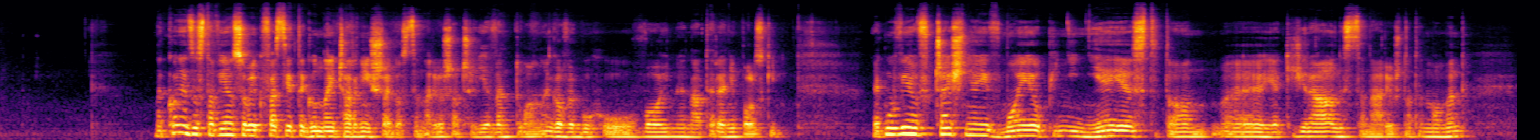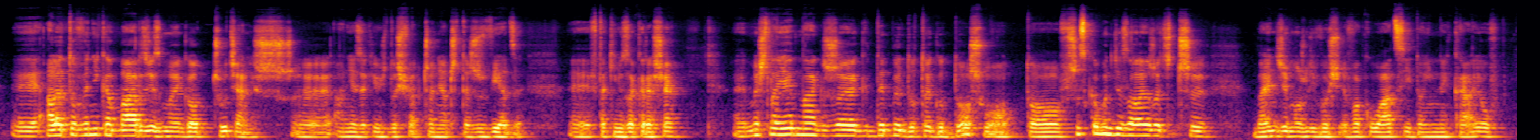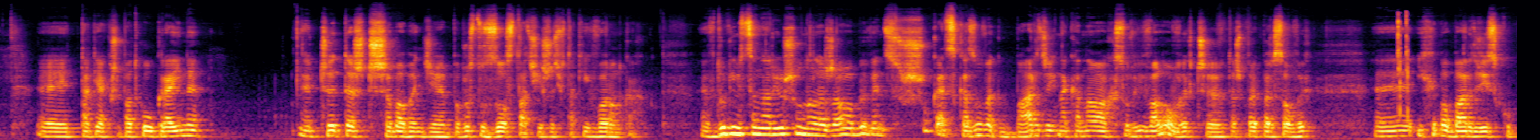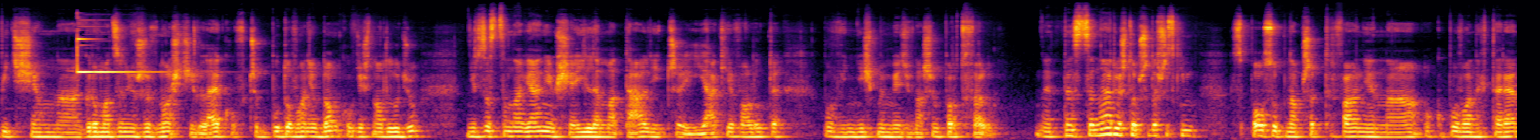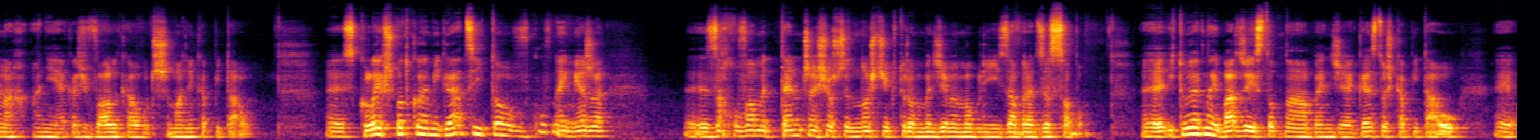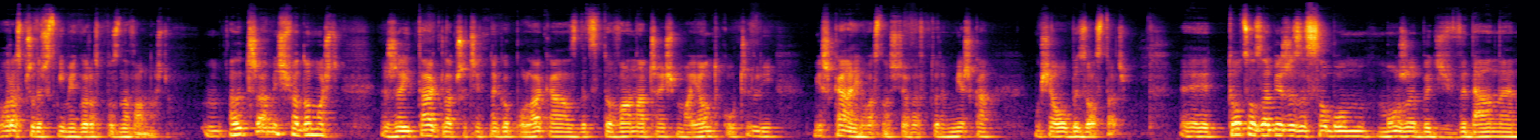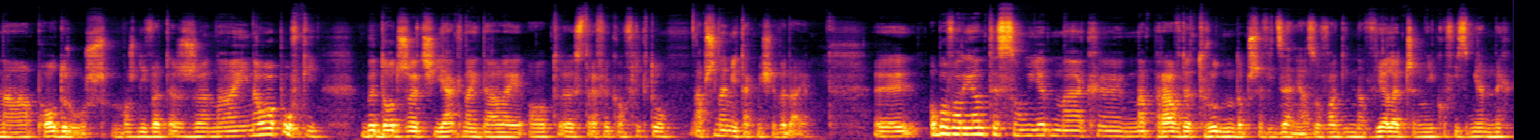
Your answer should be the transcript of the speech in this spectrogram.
Na koniec zostawiłem sobie kwestię tego najczarniejszego scenariusza, czyli ewentualnego wybuchu wojny na terenie Polski. Jak mówiłem wcześniej, w mojej opinii nie jest to e, jakiś realny scenariusz na ten moment, e, ale to wynika bardziej z mojego odczucia, niż, e, a nie z jakiegoś doświadczenia czy też wiedzy w takim zakresie. Myślę jednak, że gdyby do tego doszło, to wszystko będzie zależeć, czy będzie możliwość ewakuacji do innych krajów, tak jak w przypadku Ukrainy, e, czy też trzeba będzie po prostu zostać i żyć w takich warunkach. W drugim scenariuszu należałoby więc szukać wskazówek bardziej na kanałach survivalowych czy też prepersowych e, i chyba bardziej skupić się na gromadzeniu żywności, leków czy budowaniu domku gdzieś na odludziu, niż zastanawianiem się, ile metali czy jakie waluty powinniśmy mieć w naszym portfelu. Ten scenariusz to przede wszystkim sposób na przetrwanie na okupowanych terenach, a nie jakaś walka o utrzymanie kapitału. E, Z kolei w przypadku emigracji to w głównej mierze e, zachowamy tę część oszczędności, którą będziemy mogli zabrać ze sobą. E, I tu jak najbardziej istotna będzie gęstość kapitału oraz przede wszystkim jego rozpoznawalność. Mm, Ale trzeba mieć świadomość, że i tak dla przeciętnego Polaka zdecydowana część majątku, czyli mieszkanie własnościowe, w którym mieszka, musiałoby zostać. E, To, co zabierze ze sobą, może być wydane na podróż, możliwe też, że na, i na łapówki, by dotrzeć jak najdalej od e, strefy konfliktu, a przynajmniej tak mi się wydaje. Y, Oba warianty są jednak y, naprawdę trudne do przewidzenia z uwagi na wiele czynników i zmiennych,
